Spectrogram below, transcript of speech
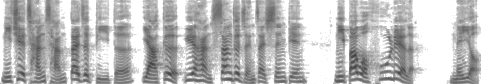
你却常常带着彼得、雅各、约翰三个人在身边，你把我忽略了。”没有，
